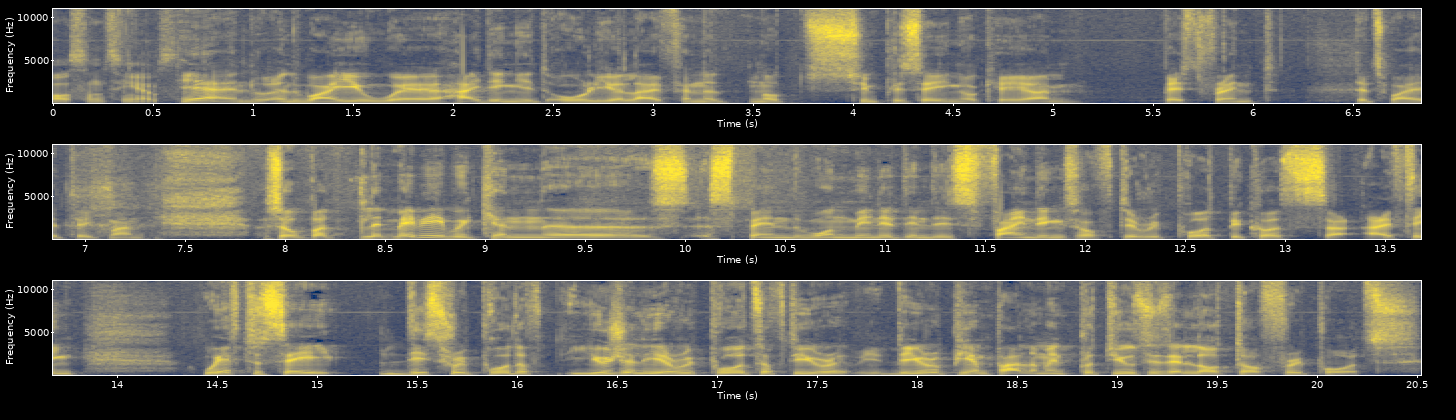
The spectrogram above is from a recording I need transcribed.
or something else? yeah and, and why you were hiding it all your life and not, simply saying okay i'm best friend that's why i take money so but maybe we can uh, spend one minute in these findings of the report because uh, i think we have to say this report of usually a report of the, Euro- the european parliament produces a lot of reports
